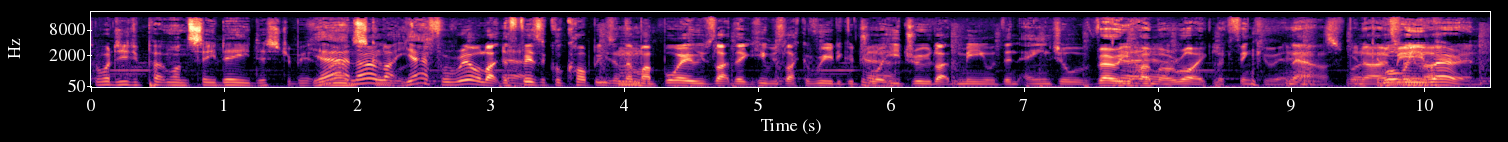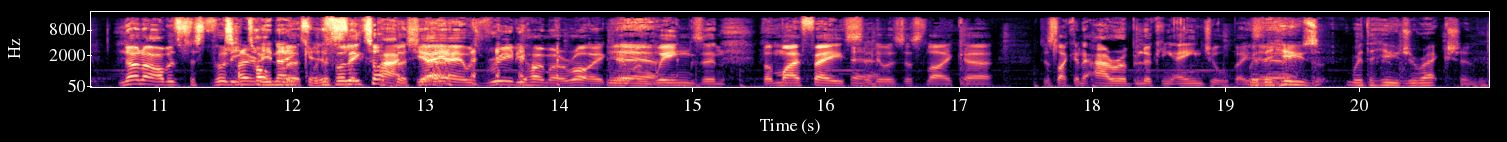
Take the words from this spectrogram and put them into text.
So what did you put them on CD, distribute? them yeah, around no, schools? like yeah, for real, like the Yeah. physical copies. And then my boy, who's like, the, he was like a really good drawer. Yeah. He drew like me with an angel, very Yeah, yeah. homoerotic. Look, think of it Yeah, now. it's You know working. what, what were mean? you Like- wearing? No, no, I was just fully Totally topless, naked. with a Fully six pack. topless, Yeah, yeah. yeah, it was really homoerotic. Yeah, yeah, yeah. with wings and but my face, and Yeah. it was just like uh, just like an Arab-looking angel, basically. With a huge with a huge erection.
